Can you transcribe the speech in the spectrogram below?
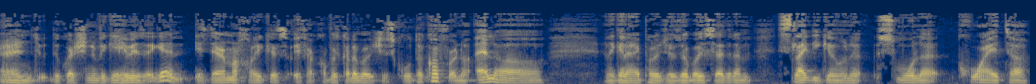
And the question of here is again, is there a machalikas if a kadabosh is called a kofar or not ella? And again, I apologize. Rabbosai that I'm slightly going on a smaller, quieter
